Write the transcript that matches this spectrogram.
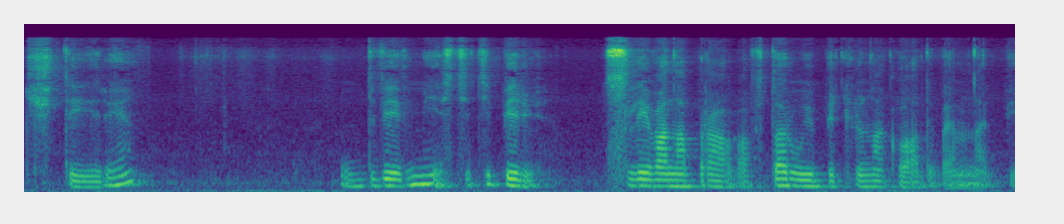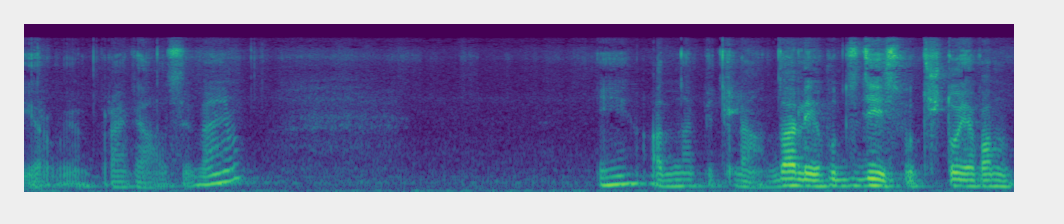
четыре. Две вместе. Теперь слева направо. Вторую петлю накладываем на первую провязываем. И одна петля. Далее вот здесь вот что я вам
